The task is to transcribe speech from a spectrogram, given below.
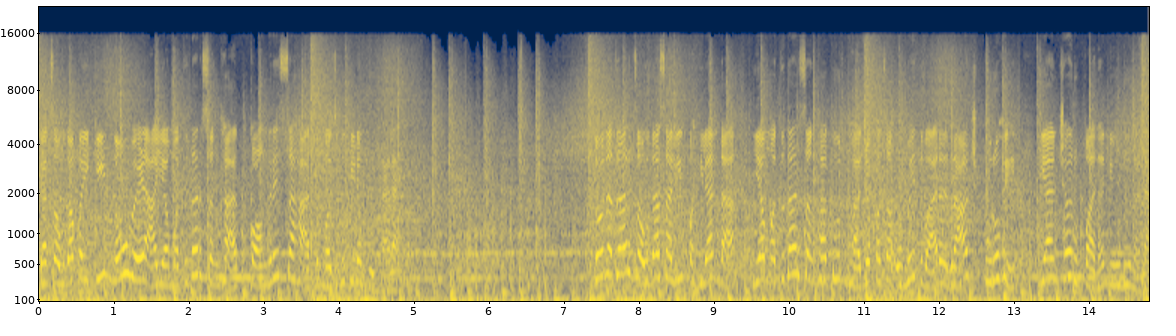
त्या चौदापैकी नऊ वेळा या मतदारसंघात काँग्रेसचा हात मजबूतीनं पुढालाय दोन हजार चौदा साली पहिल्यांदा या मतदारसंघातून भाजपचा उमेदवार राज पुरोहित यांच्या रूपानं निवडून आला.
